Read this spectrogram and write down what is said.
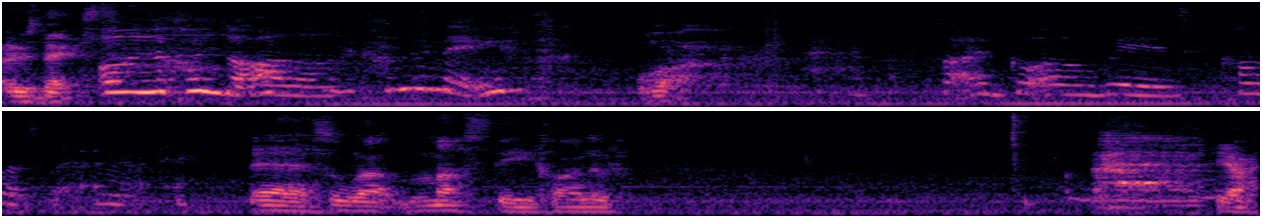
Who's next? Oh, look under. Oh, look underneath. What? So I've got a weird colour to it, isn't it? Yeah, it's all like musty kind of. yeah.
